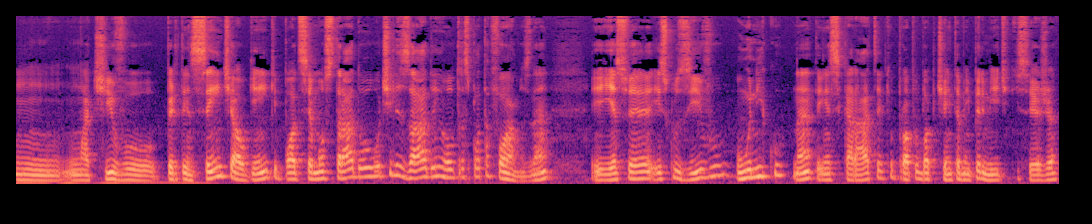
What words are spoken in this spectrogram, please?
um, um, ativo pertencente a alguém que pode ser mostrado ou utilizado em outras plataformas, né? E isso é exclusivo, único, né? Tem esse caráter que o próprio blockchain também permite que seja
